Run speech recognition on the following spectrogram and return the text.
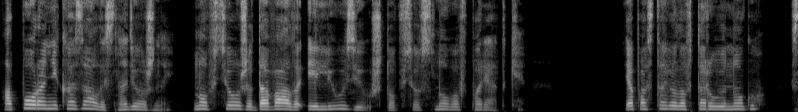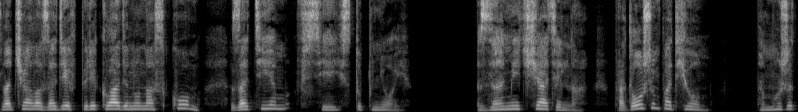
Опора не казалась надежной но все же давала иллюзию, что все снова в порядке. Я поставила вторую ногу, сначала задев перекладину носком, затем всей ступней. «Замечательно! Продолжим подъем. А может,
